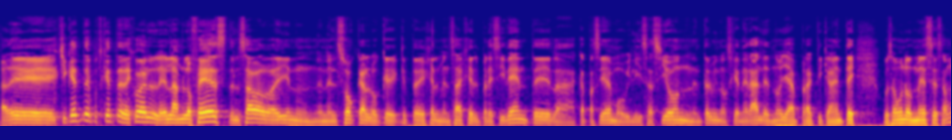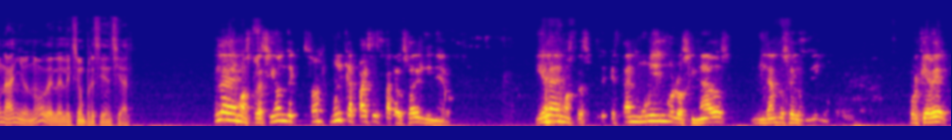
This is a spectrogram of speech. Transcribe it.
De Chiquete, pues ¿qué te dejó el, el AMLOFest del sábado ahí en, en el Zócalo? ¿Qué, ¿Qué, te deja el mensaje del presidente? La capacidad de movilización en términos generales, ¿no? Ya prácticamente, pues a unos meses, a un año, ¿no? De la elección presidencial. Es la demostración de que son muy capaces para usar el dinero. Y es la demostración de que están muy engolosinados mirándose lo mismo. Porque, a ver,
